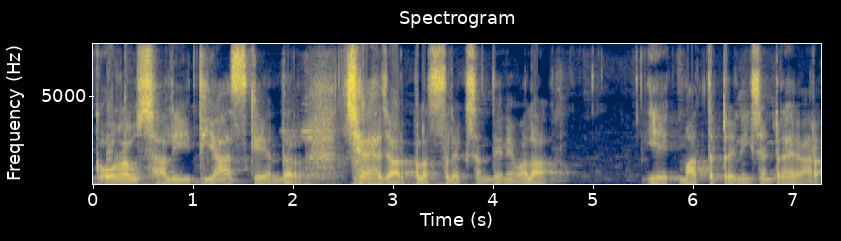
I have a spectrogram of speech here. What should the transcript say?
गौरवशाली इतिहास के अंदर छः हज़ार प्लस सिलेक्शन देने वाला ये एकमात्र ट्रेनिंग सेंटर है। और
